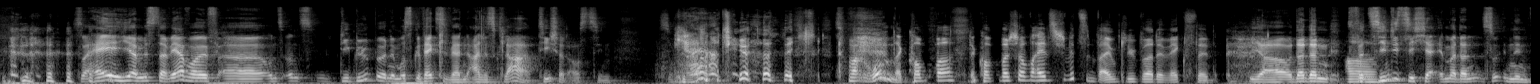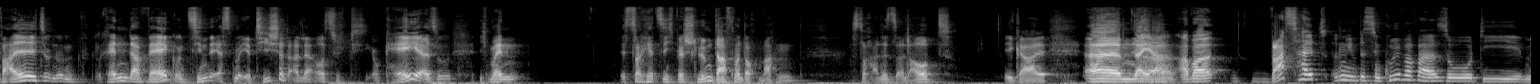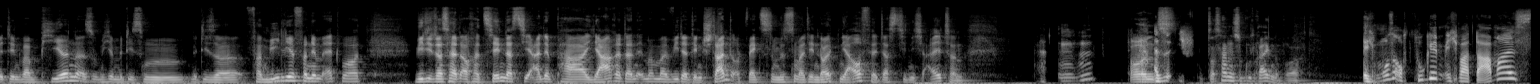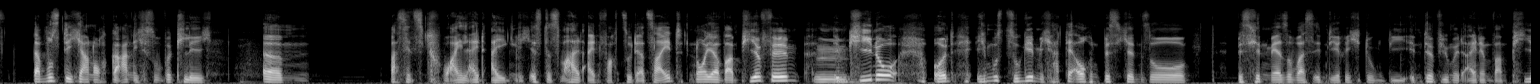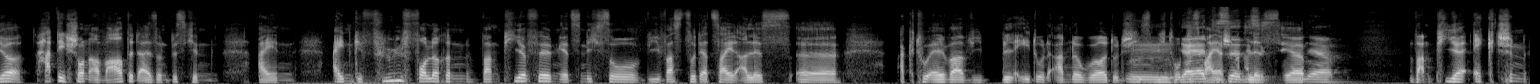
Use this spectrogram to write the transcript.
So, hey, hier, Mr. Werwolf, äh, uns, uns, die Glühbirne muss gewechselt werden. Alles klar, T-Shirt ausziehen. So, ja, natürlich. Warum? Da kommt man, da kommt man schon mal ins Schwitzen beim Glühbirne wechseln. Ja, und dann, dann oh. verziehen die sich ja immer dann so in den Wald und, und rennen da weg und ziehen erstmal ihr T-Shirt alle aus. Okay, also, ich meine, ist doch jetzt nicht mehr schlimm, darf man doch machen. Ist doch alles erlaubt. Egal. Ähm, ja. Naja, aber was halt irgendwie ein bisschen cool war, war so die mit den Vampiren, also hier mit diesem, mit dieser Familie von dem Edward, wie die das halt auch erzählen, dass die alle paar Jahre dann immer mal wieder den Standort wechseln müssen, weil den Leuten ja auffällt, dass die nicht altern. Mhm. Und also ich, das haben sie gut reingebracht. Ich muss auch zugeben, ich war damals, da wusste ich ja noch gar nicht so wirklich, ähm, was jetzt Twilight eigentlich ist. Das war halt einfach zu der Zeit neuer Vampirfilm mm. im Kino. Und ich muss zugeben, ich hatte auch ein bisschen so, bisschen mehr sowas in die Richtung wie Interview mit einem Vampir. Hatte ich schon erwartet, also ein bisschen ein, ein gefühlvolleren Vampirfilm. Jetzt nicht so wie was zu der Zeit alles äh, aktuell war, wie Blade und Underworld und Schieß mich mm, tot. Ja, das ja, war diese, ja schon alles diese, sehr ja. Vampir-Action.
